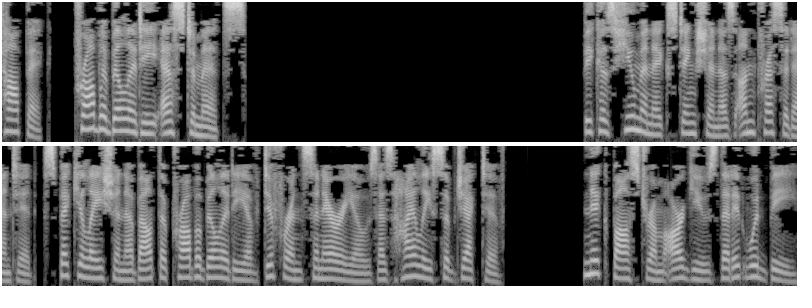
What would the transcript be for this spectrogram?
Topic: Probability estimates. Because human extinction is unprecedented, speculation about the probability of different scenarios is highly subjective. Nick Bostrom argues that it would be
